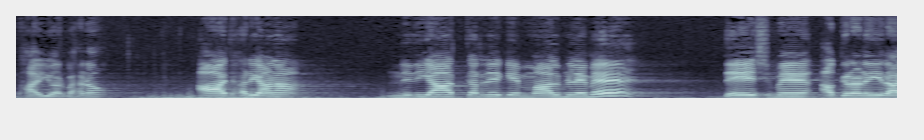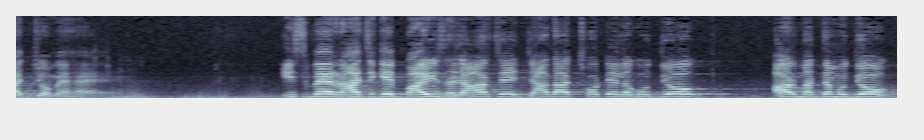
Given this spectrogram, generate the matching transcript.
भाइयों और बहनों, आज हरियाणा निर्यात करने के मामले में देश में अग्रणी राज्यों में है। इसमें राज्य के बाईस हज़ार से ज़्यादा छोटे लघु उद्योग और मध्यम उद्योग,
